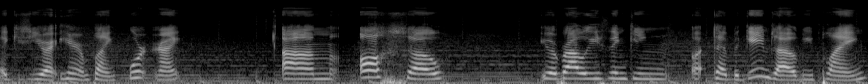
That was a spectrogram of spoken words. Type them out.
like you see right here. I'm playing Fortnite. Um, also, you're probably thinking what type of games I'll be playing.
